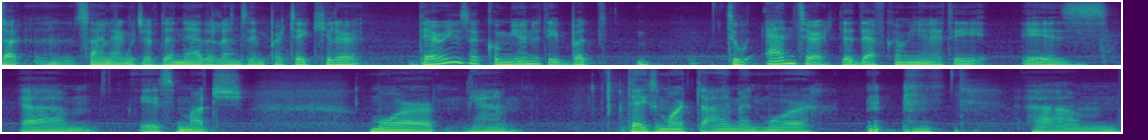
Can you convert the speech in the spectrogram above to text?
la- uh, sign language of the netherlands in particular there is a community but to enter the deaf community is um, is much more yeah takes more time and more um,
